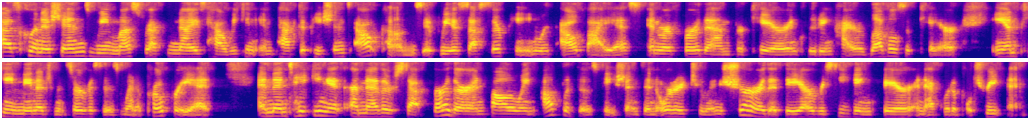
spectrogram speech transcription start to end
As clinicians, we must recognize how we can impact a patient's outcomes if we assess their pain without bias and refer them for care, including higher levels of care and pain management services when appropriate. And then taking it another step further and following up with those patients in order to ensure that they are receiving fair and equitable treatment.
